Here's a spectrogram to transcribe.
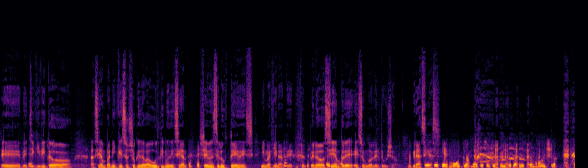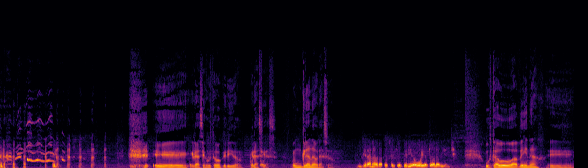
eh, de chiquitito hacían pan y queso, yo quedaba último y decían, llévenselo ustedes, imagínate. Pero siempre es un gol el tuyo. Gracias. Es, es mucho, es mucho, yo te aprecio mucho. gracias, Gustavo, querido. Gracias. Un gran abrazo. Un gran abrazo, Sergio, querido, a vos y a toda la audiencia. Gustavo Avena, eh,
